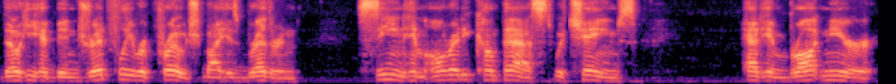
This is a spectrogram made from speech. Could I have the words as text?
though he had been dreadfully reproached by his brethren, seeing him already compassed with chains, had him brought nearer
